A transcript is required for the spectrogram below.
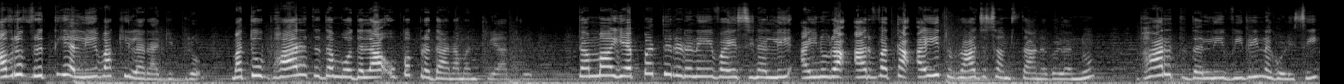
ಅವರು ವೃತ್ತಿಯಲ್ಲಿ ವಕೀಲರಾಗಿದ್ರು ಮತ್ತು ಭಾರತದ ಮೊದಲ ಉಪ ಪ್ರಧಾನಮಂತ್ರಿಯಾದರು. ತಮ್ಮ ಎಪ್ಪತ್ತೆರಡನೇ ವಯಸ್ಸಿನಲ್ಲಿ ಐನೂರ ಅರವತ್ತ ಐದು ರಾಜ ಸಂಸ್ಥಾನಗಳನ್ನು ಭಾರತದಲ್ಲಿ ವಿಲೀನಗೊಳಿಸಿ,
